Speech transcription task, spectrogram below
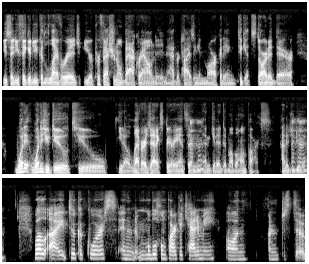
you said you figured you could leverage your professional background in advertising and marketing to get started there. What did what did you do to you know leverage that experience and mm-hmm. and get into mobile home parks? How did you mm-hmm. do that? Well, I took a course in Mobile Home Park Academy on on just uh,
